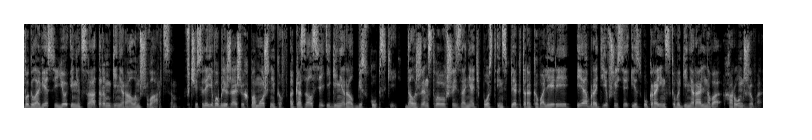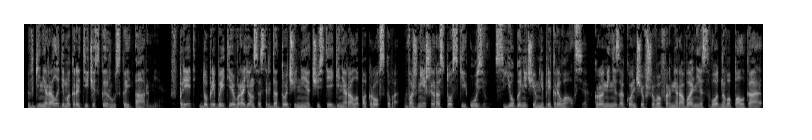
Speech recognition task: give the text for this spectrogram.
во главе с ее инициатором генералом Шварцем. В числе его ближайших помощников оказался и генерал Бескупский, долженствовавший занять пост инспектора кавалерии и обратившийся из украинского генерального Харунжева в генерала демократической русской армии. Впредь, до прибытия в район сосредоточения частей генерала Покровского, важнейший ростовский узел с юга ничем не прикрывался. Кроме незакончившего формирования сводного полка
